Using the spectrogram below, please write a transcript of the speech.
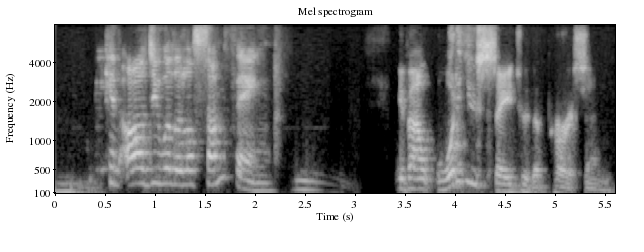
mm. we can all do a little something about what do you say to the person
